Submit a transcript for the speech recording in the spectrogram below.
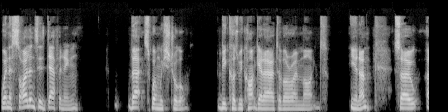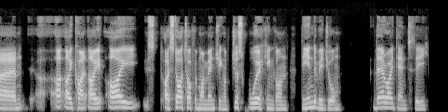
when the silence is deafening, that's when we struggle because we can't get out of our own mind. You know, so um, I, I kind I I I start off with my mentoring of just working on the individual, their identity,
